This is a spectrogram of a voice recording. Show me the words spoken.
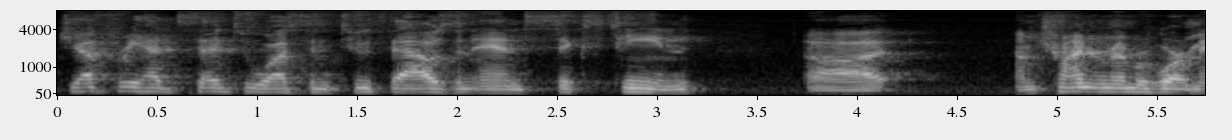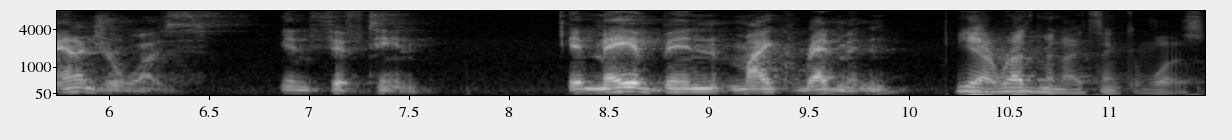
Jeffrey had said to us in 2016, uh, I'm trying to remember who our manager was in 15. It may have been Mike Redmond, Yeah, Redmond, I think it was.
